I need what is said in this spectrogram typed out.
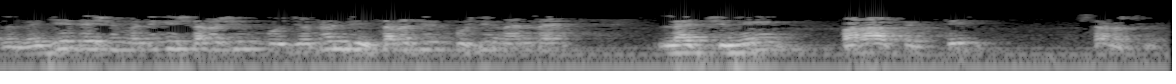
அது விஜயதசமி அன்னைக்கு சரஸ்வதி பூஜை சரஸ்வதி பூஜை என்ன? லட்சுமி பராசக்தி சரஸ்வதி.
